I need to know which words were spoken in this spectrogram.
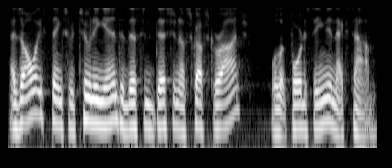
as always, thanks for tuning in to this edition of Scruf's Garage. We'll look forward to seeing you next time.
